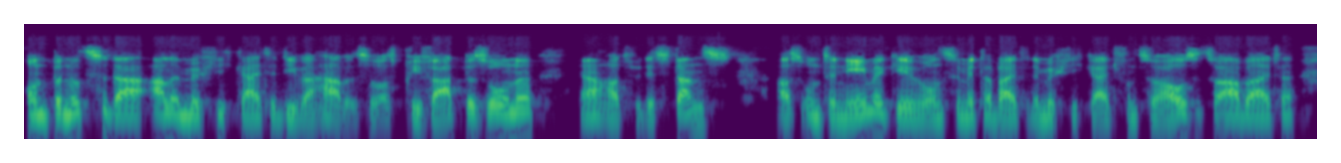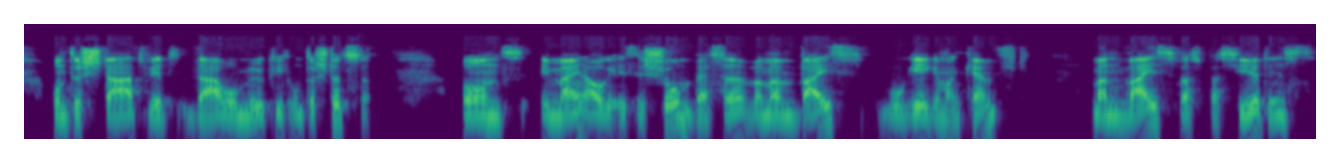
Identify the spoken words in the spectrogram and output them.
und benutze da alle Möglichkeiten, die wir haben. So als Privatpersonen, ja, halt für Distanz. Als Unternehmen geben wir unseren Mitarbeitern die Möglichkeit, von zu Hause zu arbeiten. Und der Staat wird da womöglich unterstützen. Und in meinen Augen ist es schon besser, wenn man weiß, wogegen man kämpft. Man weiß, was passiert ist.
